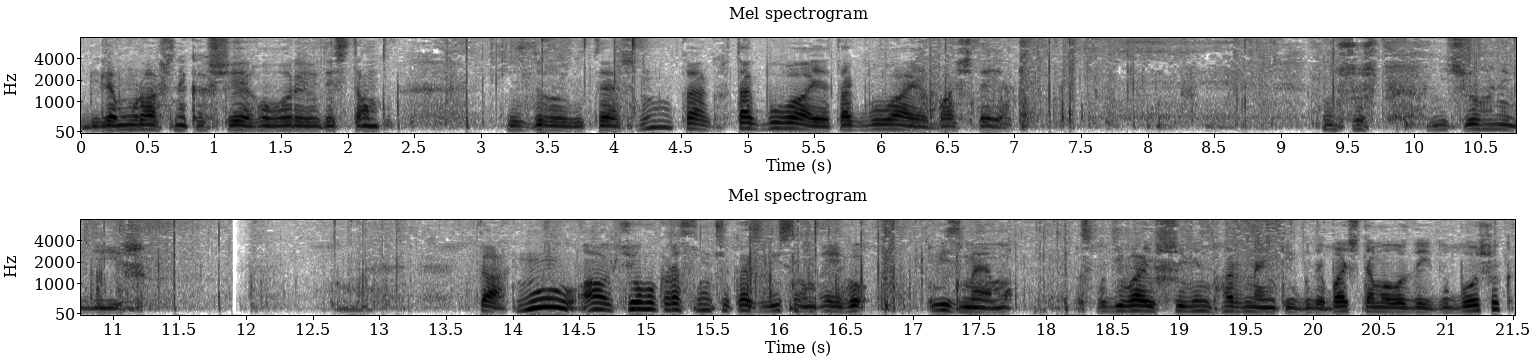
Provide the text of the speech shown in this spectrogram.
Біля мурашника ще я говорив, десь там ті здорові теж. Ну так, так буває, так буває, бачите як. Ну що ж, нічого не вдієш. Так, ну, а цього красунчика, звісно, ми його візьмемо. Сподіваюсь, що він гарненький буде. Бачите, молодий дубочок.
